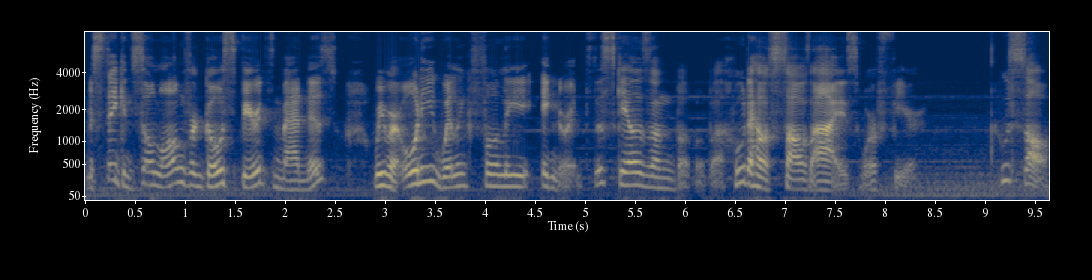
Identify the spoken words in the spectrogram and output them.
mistaken so long for ghost spirits madness we were only willfully ignorant. The scales on blah blah blah. Who the hell Saul's eyes were fear? Who saw?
